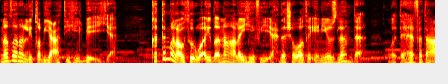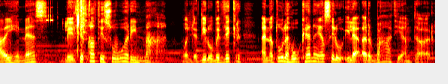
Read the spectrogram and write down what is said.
نظرا لطبيعته البيئية. قد تم العثور أيضا عليه في إحدى شواطئ نيوزيلندا وتهافت عليه الناس لالتقاط صور معه والجدير بالذكر أن طوله كان يصل إلى أربعة أمتار.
